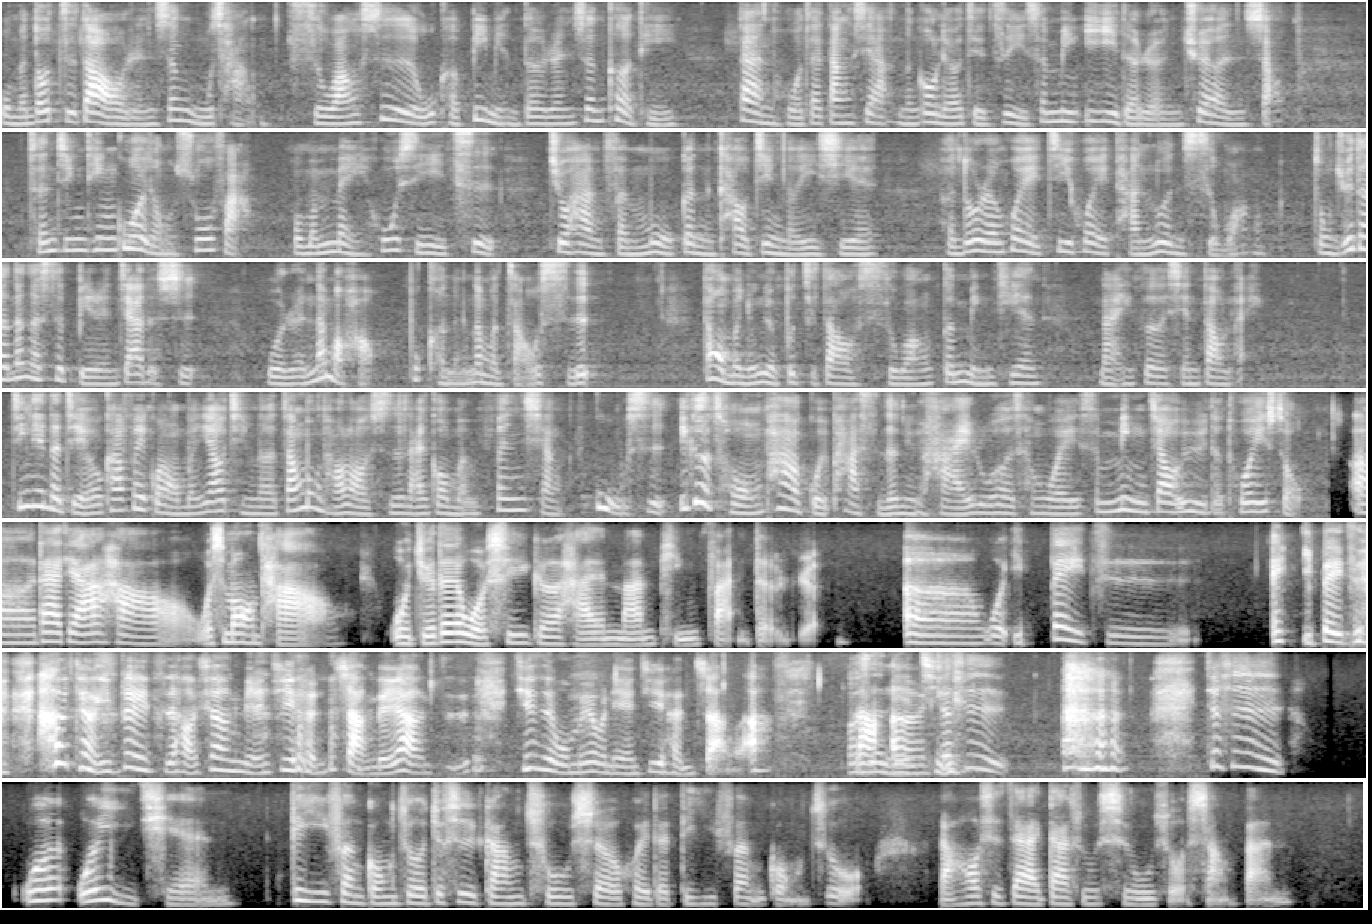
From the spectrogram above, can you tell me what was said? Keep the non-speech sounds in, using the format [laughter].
我们都知道人生无常，死亡是无可避免的人生课题。但活在当下，能够了解自己生命意义的人却很少。曾经听过一种说法：我们每呼吸一次，就和坟墓更靠近了一些。很多人会忌讳谈论死亡，总觉得那个是别人家的事。我人那么好，不可能那么早死。但我们永远不知道死亡跟明天哪一个先到来。今天的解忧咖啡馆，我们邀请了张梦桃老师来跟我们分享故事。一个从怕鬼怕死的女孩，如何成为生命教育的推手？呃，大家好，我是梦桃。我觉得我是一个还蛮平凡的人。呃，我一辈子，哎，一辈子，[laughs] 讲一辈子，好像年纪很长的样子。[laughs] 其实我没有年纪很长啦，我是年轻，呃，就是，[laughs] 就是我，我以前。第一份工作就是刚出社会的第一份工作，然后是在代书事务所上班。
